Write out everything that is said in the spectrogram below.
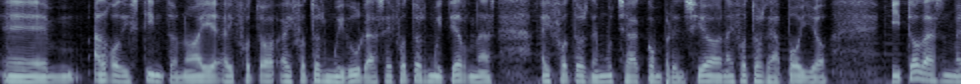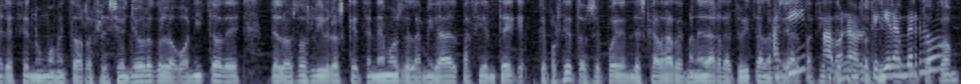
eh, algo distinto, ¿no? Hay, hay, hay fotos muy duras, hay fotos muy tiernas, hay fotos de mucha comprensión, hay fotos de apoyo y todas merecen un momento de reflexión. Yo creo que lo bonito de, los dos libros que tenemos de la mirada del paciente, que, por cierto se pueden descargar de manera gratuita en la ¿Ah, mirada del paciente. Ah, bueno, los que quieran verlo.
